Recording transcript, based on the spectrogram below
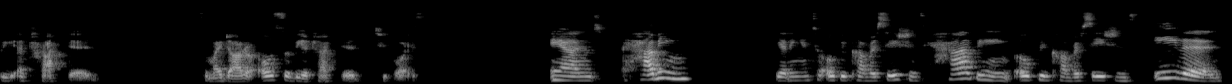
be attracted. So my daughter also be attracted to boys. And having getting into open conversations, having open conversations, even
